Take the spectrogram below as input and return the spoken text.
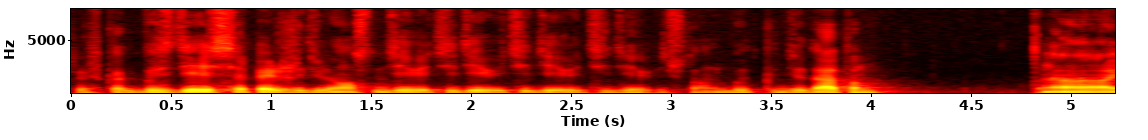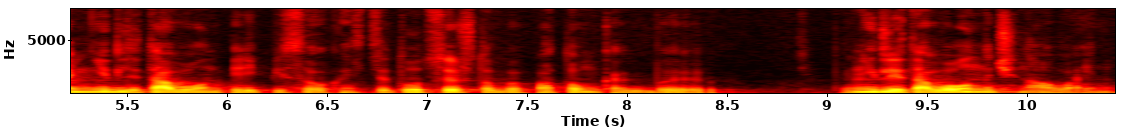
То есть, как бы здесь, опять же, 99,9,9,9, что он будет кандидатом. А, не для того он переписывал Конституцию, чтобы потом как бы... Типа, не для того он начинал войну.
